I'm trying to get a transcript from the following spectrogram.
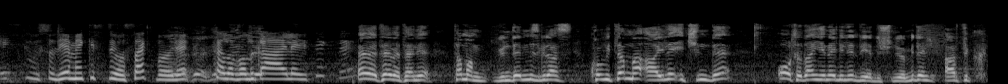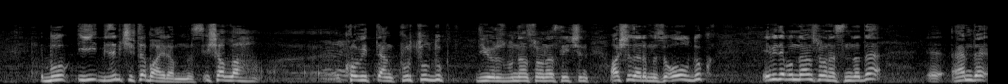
Eski usul yemek istiyorsak böyle Evet, evet. kalabalık Bence- aileysek de Evet evet hani tamam gündemimiz biraz Covid ama aile içinde ortadan yenebilir diye düşünüyorum. Bir de artık bu iyi bizim çifte bayramımız. İnşallah e, Covid'den kurtulduk diyoruz bundan sonrası için. Aşılarımızı olduk. E bir de bundan sonrasında da e, hem de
